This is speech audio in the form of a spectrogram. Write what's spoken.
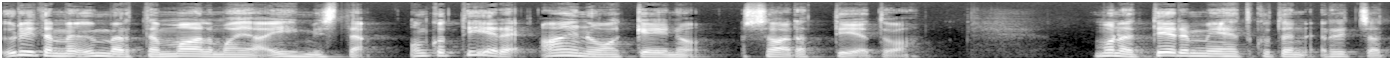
yritämme ymmärtää maailmaa ja ihmistä, onko tiede ainoa keino saada tietoa? Monet tiedemiehet, kuten Richard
